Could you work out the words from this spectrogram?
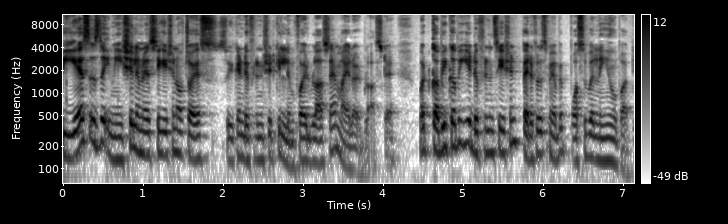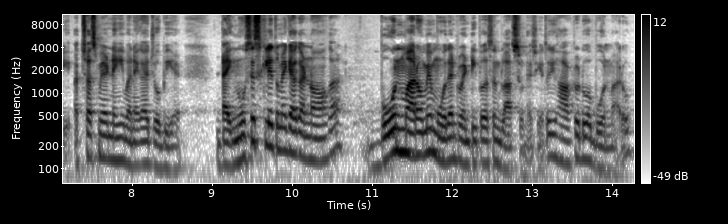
PS is the initial investigation of choice so you can differentiate कि lymphoid blast है myeloid blast है but कभी कभी ये differentiation peripheral smear पे possible नहीं हो पाती अच्छा smear नहीं बनेगा जो भी है diagnosis के लिए तुम्हें क्या करना होगा बोन मारो में more than twenty percent blast होना चाहिए तो you have to do a bone marrow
